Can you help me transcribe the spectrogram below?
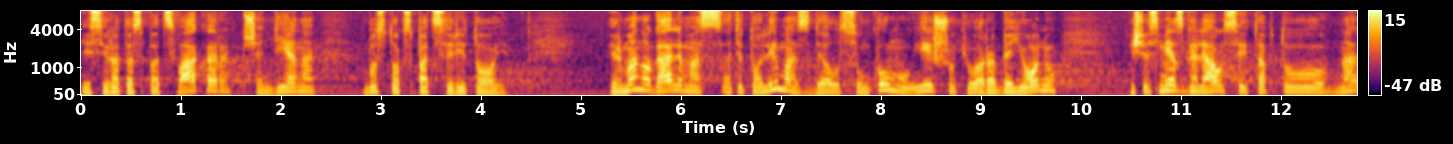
Jis yra tas pats vakar, šiandieną, bus toks pats ir rytoj. Ir mano galimas atitolimas dėl sunkumų, iššūkių ar abejonių iš esmės galiausiai taptų, na,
